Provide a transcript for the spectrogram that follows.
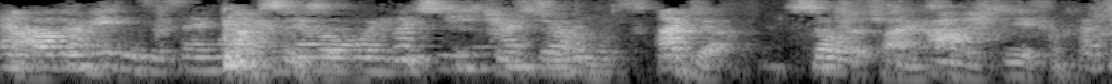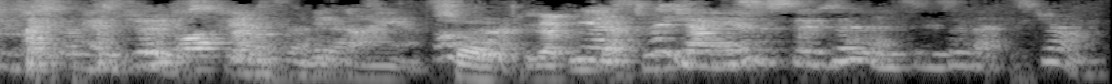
And Uh, Father Hayden's the same way. I Susan. know when his teachers are in the I do. So much time to see. That's I just- have good luck in front of Diane. So, Is that- Yes, yeah. John, this is Susan, and Susan, that's John.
